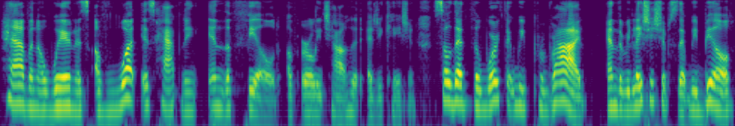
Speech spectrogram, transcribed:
have an awareness of what is happening in the field of early childhood education so that the work that we provide and the relationships that we build,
